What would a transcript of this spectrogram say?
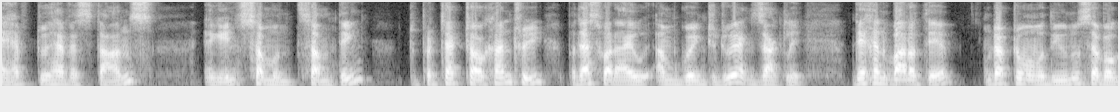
I have to have a stance against someone, something to protect our country. But that's what I, I'm going to do exactly. দেখেন ভারতে ডক্টর মোহাম্মদ ইউনুস এবং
